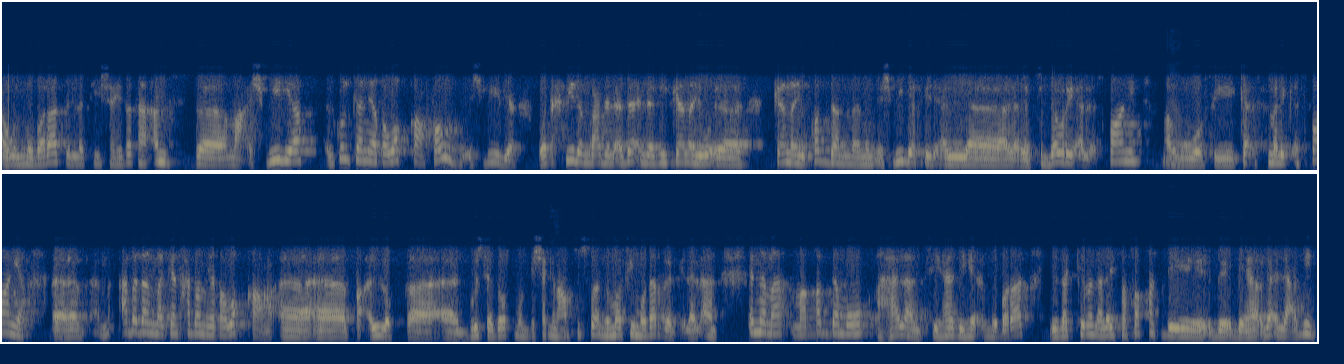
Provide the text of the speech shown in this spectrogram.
أو المباراة التي شهدتها أمس آه، مع إشبيليا. الكل كان يتوقع فوز إشبيليا وتحديدا بعد الأداء الذي كان كان يقدم من إشبيليا في في الدوري الإسباني أو نعم. في كأس ملك إسبانيا. ابدا ما كان حدا يتوقع تألق بروسيا دورتموند بشكل عام خصوصا إنه ما في مدرب إلى الآن. إنما ما قدمه هالاند في هذه المباراة يذكرنا ليس فقط بهؤلاء اللاعبين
